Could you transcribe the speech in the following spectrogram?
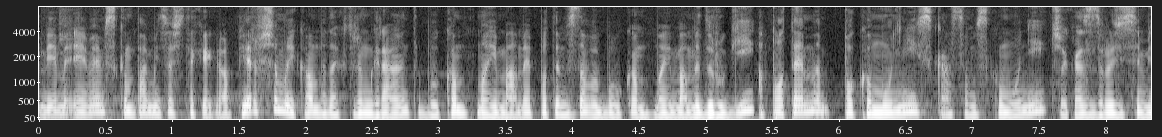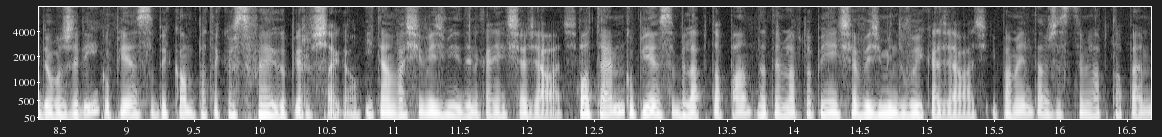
ja miałem z kompami coś takiego. Pierwszy mój komp, na którym grałem, to był komp mojej mamy, potem znowu był komp mojej mamy drugi, a potem po komunii, z kasą z komunii, przy okazji z rodzicem mi dołożyli, kupiłem sobie kompa takiego swojego pierwszego. I tam właśnie Wiedźmin 1 nie chciał działać. Potem kupiłem sobie laptopa, na tym laptopie nie chciał Wiedźmin 2 działać. I pamiętam, że z tym laptopem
